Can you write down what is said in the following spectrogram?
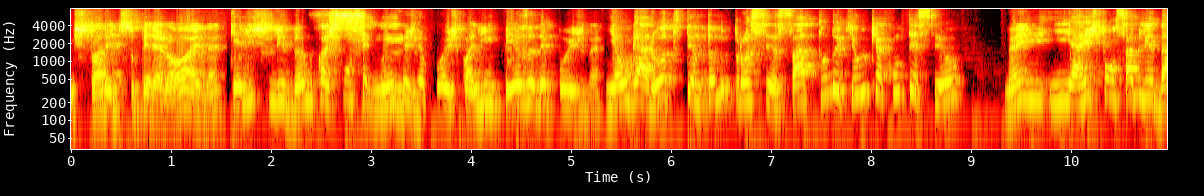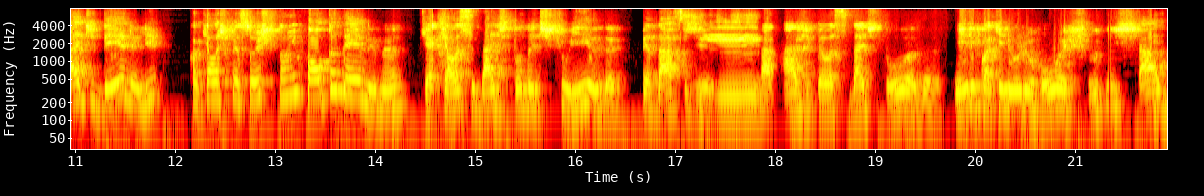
história de super-herói, né? Que é eles lidando com as Sim. consequências depois, com a limpeza depois, né? E é o garoto tentando processar tudo aquilo que aconteceu, né? E, e a responsabilidade dele ali com aquelas pessoas que estão em volta dele, né? Que é aquela cidade toda destruída, pedaço de Sim. nave pela cidade toda. Ele com aquele olho roxo, inchado,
